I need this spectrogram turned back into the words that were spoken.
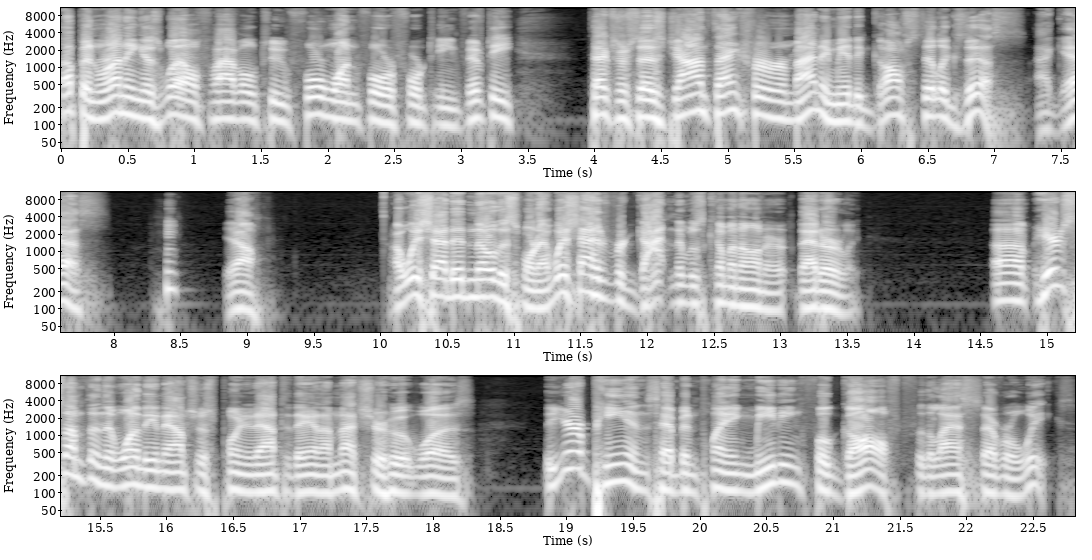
up and running as well. 502-414-1450. Texter says, John, thanks for reminding me that golf still exists. I guess. yeah. I wish I didn't know this morning. I wish I had forgotten it was coming on er- that early. Uh, here's something that one of the announcers pointed out today, and I'm not sure who it was. The Europeans have been playing meaningful golf for the last several weeks.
